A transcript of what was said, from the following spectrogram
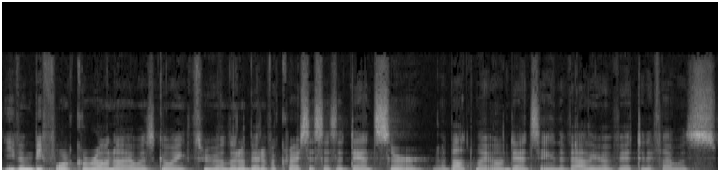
Even before Corona, I was going through a little bit of a crisis as a dancer about my own dancing and the value of it, and if I was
